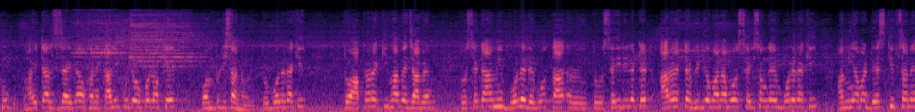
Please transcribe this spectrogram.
খুব ভাইটালস জায়গা। ওখানে কালী পুজো উপলক্ষে কম্পিটিশান হয়। তো বলে রাখি, তো আপনারা কীভাবে যাবেন? তো সেটা আমি বলে দেবো, তার, তো সেই রিলেটেড আরও একটা ভিডিও বানাবো। সেই সঙ্গে আমি বলে রাখি, আমি আমার ডেসক্রিপশানে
